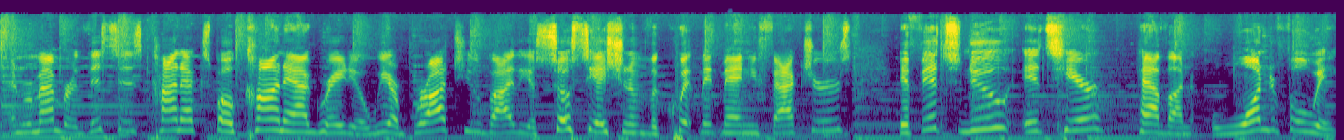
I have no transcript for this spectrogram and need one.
And remember, this is ConExpo ConAg Radio. We are brought to you by the Association of Equipment Manufacturers. If it's new, it's here. Have a wonderful week.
